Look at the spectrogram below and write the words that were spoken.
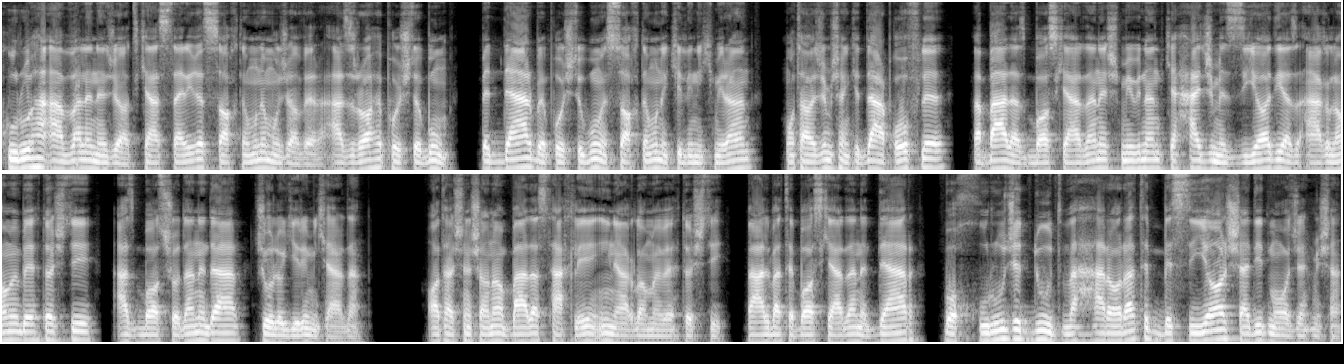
گروه اول نجات که از طریق ساختمون مجاور از راه پشت بوم به درب پشت بوم ساختمون کلینیک میرن متوجه میشن که درب قفله و بعد از باز کردنش می‌بینن که حجم زیادی از اقلام بهداشتی از باز شدن در جلوگیری می‌کردن. آتش نشانا بعد از تخلیه این اقلام بهداشتی و البته باز کردن در با خروج دود و حرارت بسیار شدید مواجه میشن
